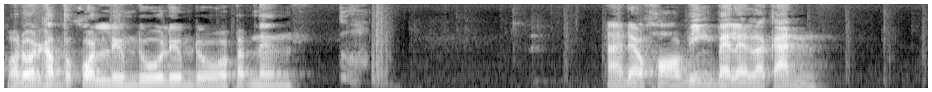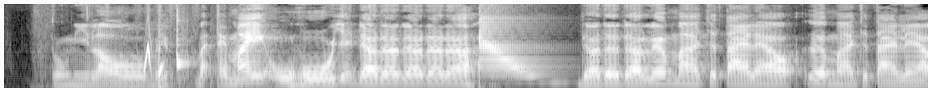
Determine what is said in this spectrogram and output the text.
ขอโทษครับทุกคนลืมดูลืมดูแป๊บหนึ่งอะเดี๋ยวขอวิ่งไปเลยแล้วกัน ตรงนี้เราไม่ไม่ไม่โอ้โหเดี๋ยวเดี๋ยวเดี๋ยวเดี๋ยวเดี๋ยวเดี๋ยวเดี๋ยวเริ่มมาจะตายแล้ว เริ่มมาจะตายแล้ว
